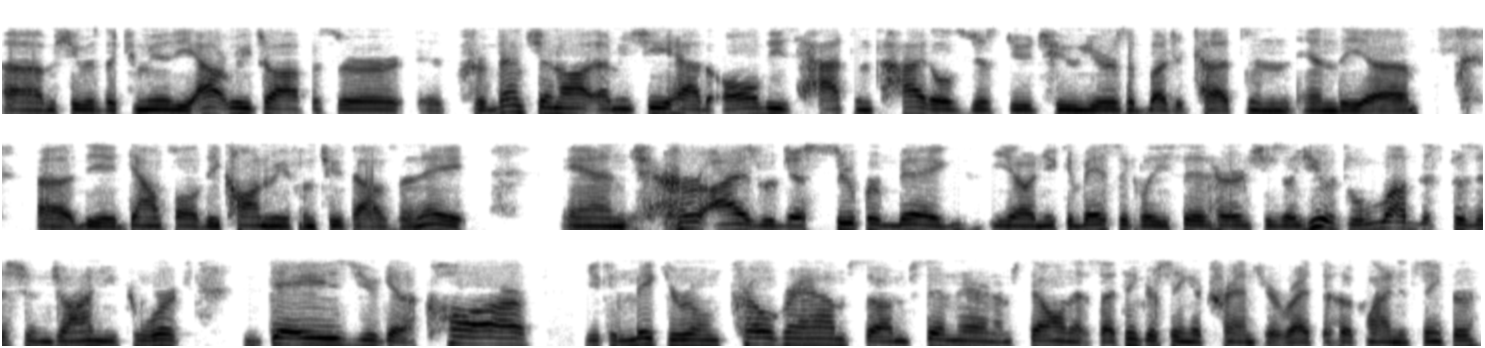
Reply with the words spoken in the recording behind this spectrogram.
um, she was the community outreach officer, uh, prevention. I mean, she had all these hats and titles just due to years of budget cuts and and the uh, uh, the downfall of the economy from 2008. And her eyes were just super big, you know. And you could basically sit her, and she's like, "You would love this position, John. You can work days. You get a car." you can make your own program. So I'm sitting there and I'm selling it. So I think you're seeing a trend here, right? The hook, line, and sinker.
